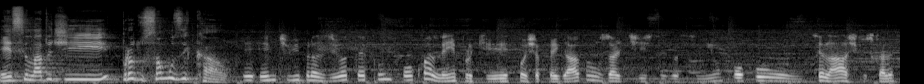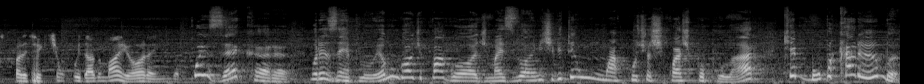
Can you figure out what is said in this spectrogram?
é esse lado de produção musical. E MTV Brasil até foi um pouco além, porque, poxa, pegavam os artistas assim, um pouco, sei lá, acho que os caras parecia que tinham um cuidado maior ainda. Pois é, cara. Por exemplo, eu não gosto de pagode, mas a MTV tem uma acústica quase popular que é bom pra caramba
